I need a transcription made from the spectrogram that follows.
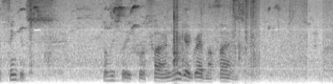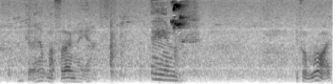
I think it's obviously for a phone. Let me go grab my phone. Okay, I have my phone here. And if I'm right,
